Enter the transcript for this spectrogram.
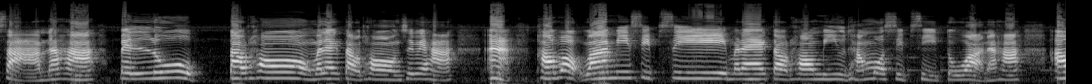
1.3 นะคะ เป็นรูปเต่าทองแมลงเต่าทองใช่ไหมคะอะเขาบอกว่ามี 14 แมลงเต่าทองมีอยู่ทั้งหมด 14 ตัวนะคะ เอา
